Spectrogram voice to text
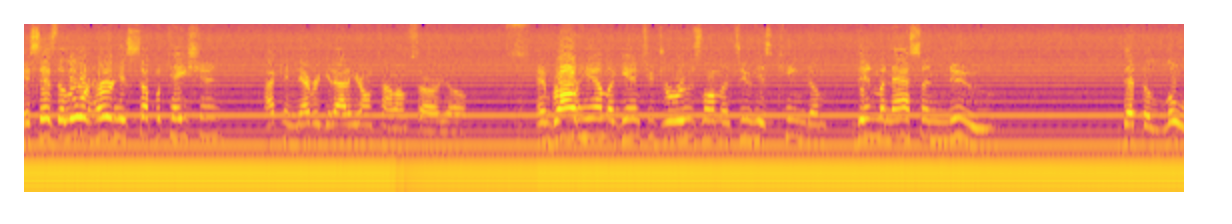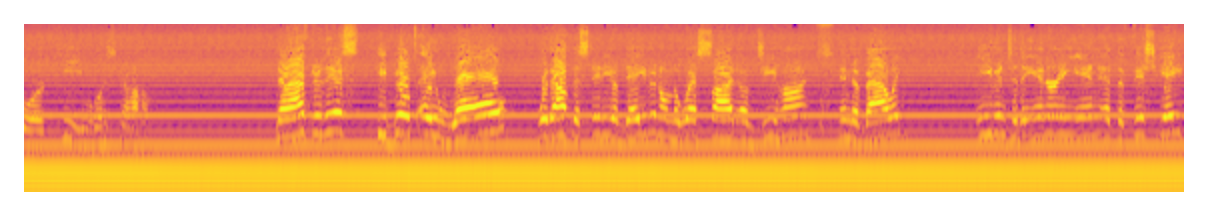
It says the Lord heard his supplication. I can never get out of here on time. I'm sorry, y'all and brought him again to Jerusalem unto his kingdom. Then Manasseh knew that the Lord, he was God. Now after this, he built a wall without the city of David on the west side of Gihon in the valley, even to the entering in at the fish gate,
